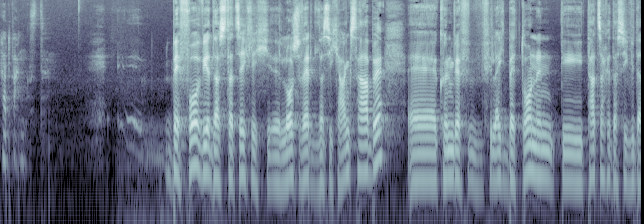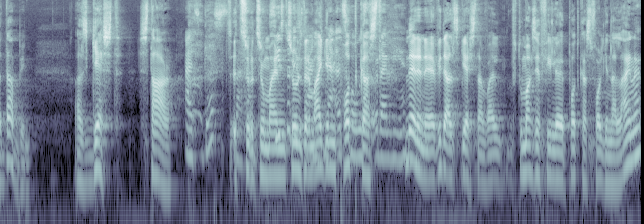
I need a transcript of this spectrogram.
hat Angst. Bevor wir das tatsächlich äh, loswerden, dass ich Angst habe, äh, können wir vielleicht betonen die Tatsache, dass ich wieder da bin. Als Guest, Star. Als Gast. Zu, zu, du zu unserem eigenen Podcast. Host, oder wie? Nee, nee, nee, wieder als Gäste, weil du machst ja viele Podcast-Folgen alleine.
